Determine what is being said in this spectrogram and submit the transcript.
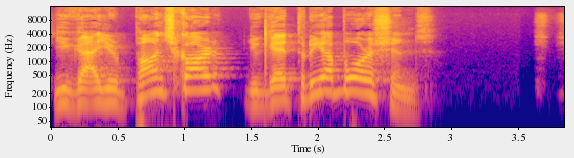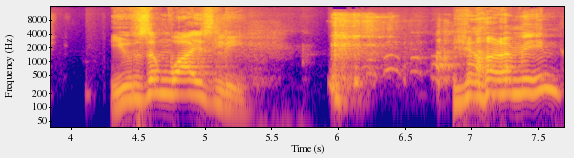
you got your punch card, you get three abortions. Use them wisely. you know what I mean?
